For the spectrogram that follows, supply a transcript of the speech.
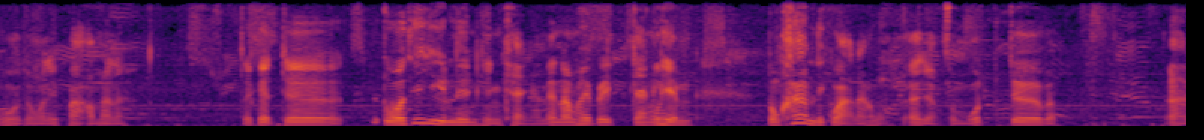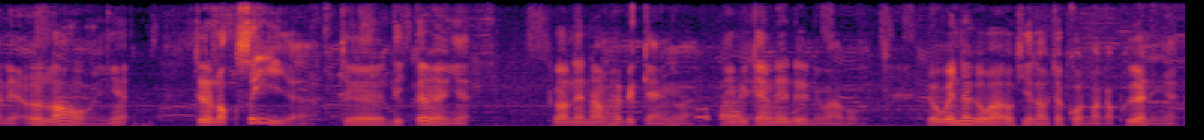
โอ้จังหวะนี้ป่าเข้ามานะถ้าเกิดเจอตัวที่ยืนเลนแข็งๆอะแนะนำให้ไปแก๊งเลนตรงข้ามดีกว่านะครับผมอะอย่างสมมุติเจอแบบอ่าเนี่ยเออร์ลออย่างเงี้ยเจอล็อกซี่อะเจอดิกเตอร์อย่างเงี้ย ก็แนะนำให้ไปแก๊งดีกว่าให้ไปแก๊งเล่นอื่นดีกว่าครับผมยกเว้นถ้าเกิดว่าโอเคเราจะกดมากับเพื่อนอย่างเงี้ย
